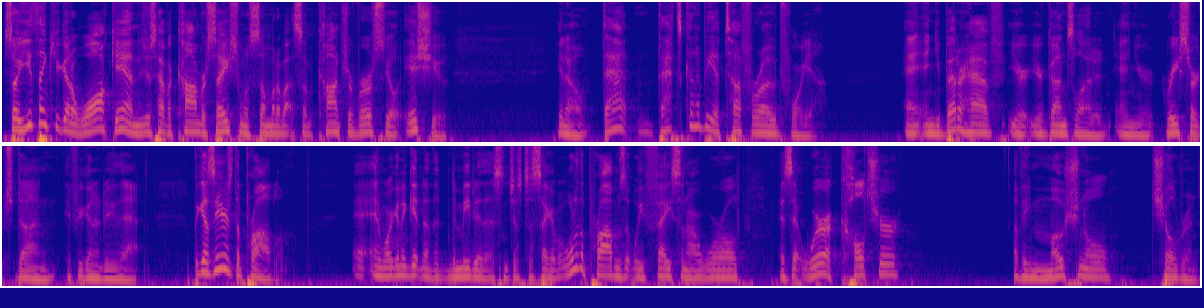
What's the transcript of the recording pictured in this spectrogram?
So you think you're going to walk in and just have a conversation with someone about some controversial issue. You know, that that's going to be a tough road for you. And, and you better have your, your guns loaded and your research done if you're going to do that. Because here's the problem and we're going to get into the, the meat of this in just a second. But one of the problems that we face in our world is that we're a culture of emotional children.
